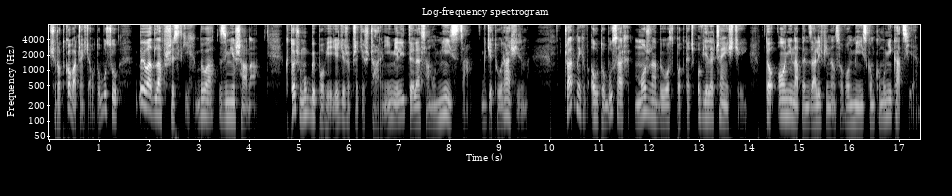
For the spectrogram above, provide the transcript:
Środkowa część autobusu była dla wszystkich, była zmieszana. Ktoś mógłby powiedzieć, że przecież czarni mieli tyle samo miejsca. Gdzie tu rasizm? Czarnych w autobusach można było spotkać o wiele częściej. To oni napędzali finansowo miejską komunikację.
